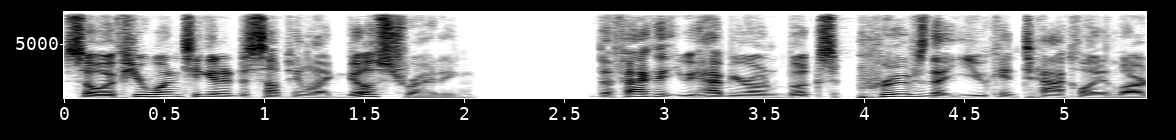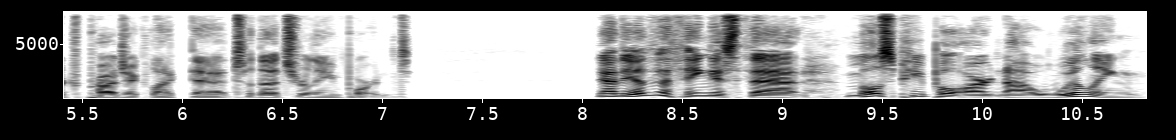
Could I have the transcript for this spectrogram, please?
So, if you're wanting to get into something like ghostwriting, the fact that you have your own books proves that you can tackle a large project like that. So, that's really important. Now, the other thing is that most people are not willing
